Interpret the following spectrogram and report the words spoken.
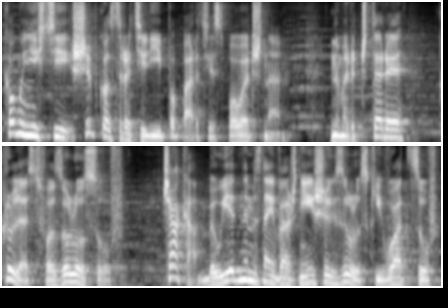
Komuniści szybko stracili poparcie społeczne. Numer 4. Królestwo Zulusów. Chaka był jednym z najważniejszych zuluskich władców.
